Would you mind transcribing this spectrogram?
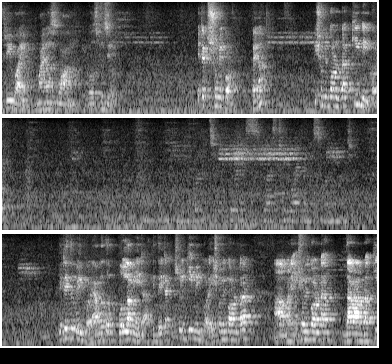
three y minus one equals to zero এটা একটা সমীকরণ, তাই না? এই সমীকরণটা কি মিন করে? এটাই তো মিন করে। আমরা তো বললামই এটা কিন্তু এটা আসলে কি মিন করে? এই সমীকরণটা মানে এই সমীকরণটা দ্বারা আমরা কি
